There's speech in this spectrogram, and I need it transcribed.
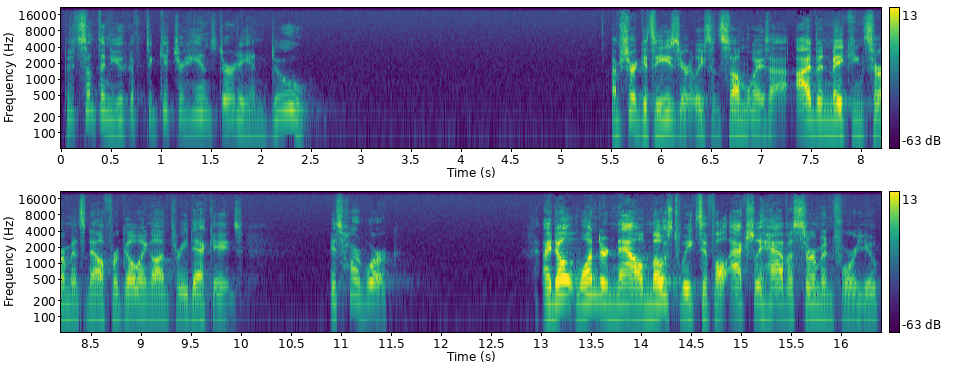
But it's something you have to get your hands dirty and do. I'm sure it gets easier, at least in some ways. I, I've been making sermons now for going on three decades. It's hard work. I don't wonder now, most weeks, if I'll actually have a sermon for you.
